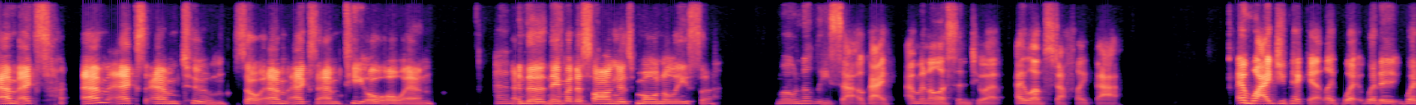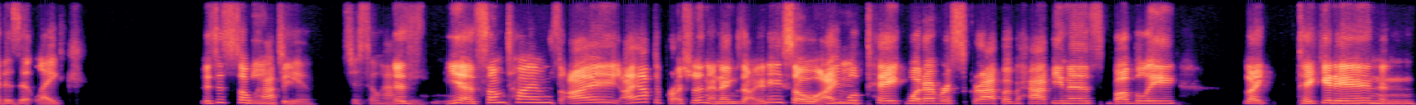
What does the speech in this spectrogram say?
MX MXMtoon. So MXM T O O N. And the name of the song is Mona Lisa. Mona Lisa. Okay, I'm gonna listen to it. I love stuff like that. And why'd you pick it? Like, what what is, what is it like? It's just so happy. It's just so It's, happy. yeah, sometimes I I have depression and anxiety, so I Mhm. will take whatever scrap of happiness, bubbly, like take it in and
